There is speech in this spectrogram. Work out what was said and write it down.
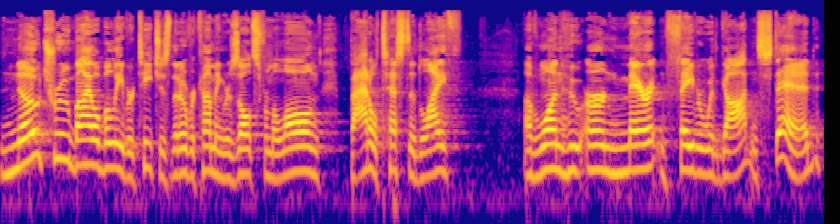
No true Bible believer teaches that overcoming results from a long, battle tested life of one who earned merit and favor with God. Instead,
